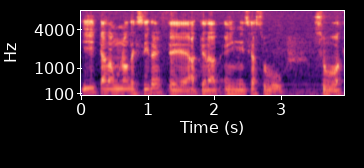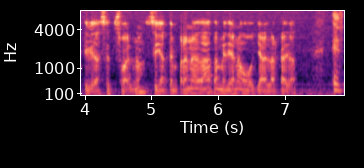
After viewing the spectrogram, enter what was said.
y cada uno decide eh, a qué edad inicia su, su actividad sexual, ¿no? Si a temprana edad, a mediana o ya a larga edad. Es,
